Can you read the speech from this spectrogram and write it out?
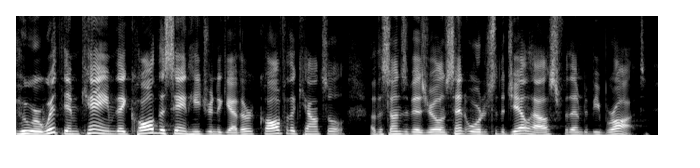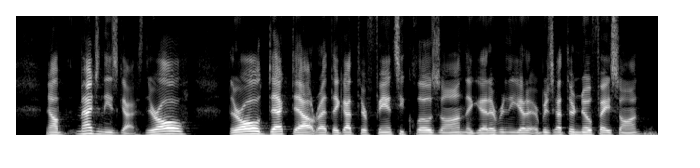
who were with him came, they called the Sanhedrin together, called for the council of the sons of Israel, and sent orders to the jailhouse for them to be brought. Now, imagine these guys. They're all they're all decked out, right? They got their fancy clothes on. They got everything. Everybody's got their no face on.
